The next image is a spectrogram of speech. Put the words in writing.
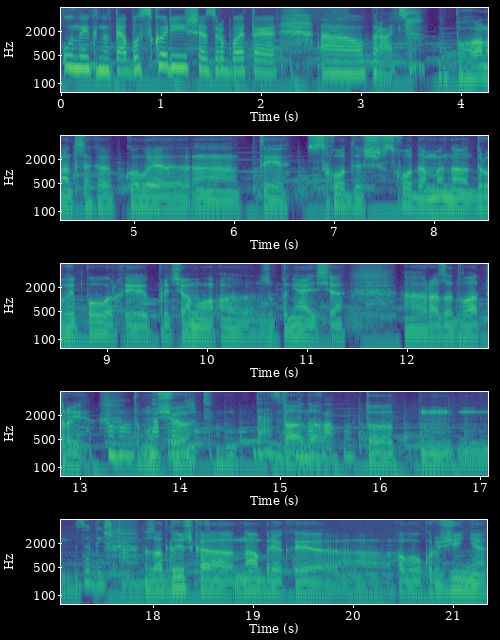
уникнути, або скоріше зробити операцію. Погано це коли ти сходиш сходами на другий поверх і при цьому зупиняєшся раза два-три. Ага, Тому на що да, та, да, то задишка. Задишка набряки, е, головокружіння,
